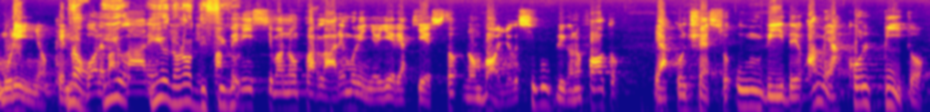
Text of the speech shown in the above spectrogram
Murigno che non no, vuole io, parlare, io non ho difficoltà. fa benissimo a non parlare. Murigno ieri ha chiesto: non voglio che si pubblicano foto e ha concesso un video. A me ha colpito.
